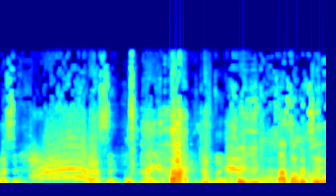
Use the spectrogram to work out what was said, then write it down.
Listen. Ah! Listen. Bring it back just to hear it. That's number two.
